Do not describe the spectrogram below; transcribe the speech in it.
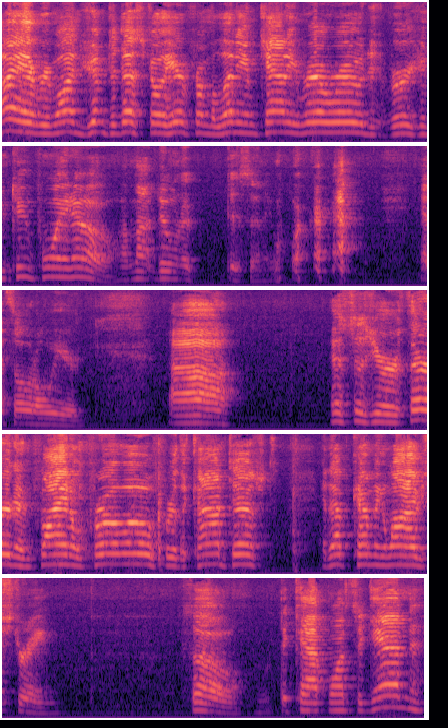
Hi everyone, Jim Tedesco here from Millennium County Railroad version 2.0. I'm not doing it this anymore. That's a little weird. Uh, this is your third and final promo for the contest and upcoming live stream. So, to cap once again,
